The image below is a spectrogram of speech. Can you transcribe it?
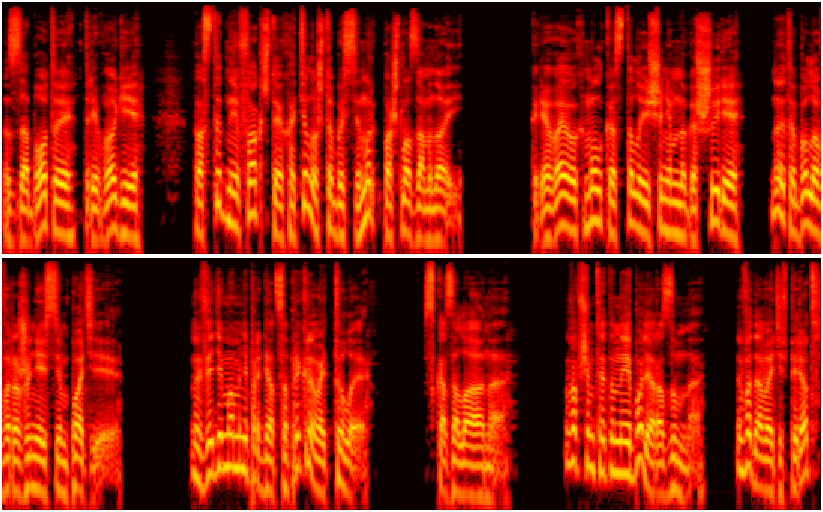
Заботы, тревоги. Постыдный факт, что я хотела, чтобы Симург пошла за мной. Кривая ухмылка стала ещё немного шире, но это было выражение симпатии. «Видимо, мне придётся прикрывать тылы», — сказала она. «В общем-то, это наиболее разумно. Вы давайте вперёд.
